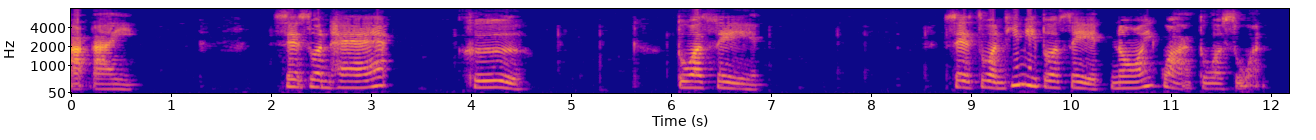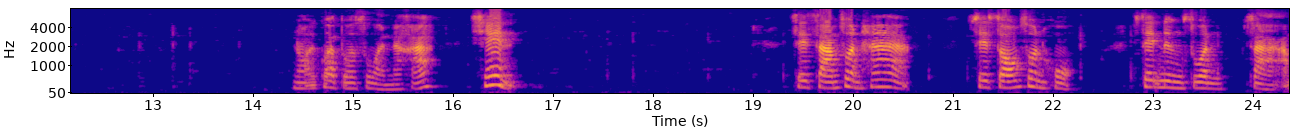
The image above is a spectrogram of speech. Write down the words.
อะไร เศษส่วนแท้ คือ ตัวเศษ เศษส่วนที่มีตัวเศษน้อยกว่าตัวส่วน น้อยกว่าตัวส่วนนะคะ เช่น เศษสามส่วนห้าเศษสองส่วนหกเศษหนึ่งส่วนสาม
